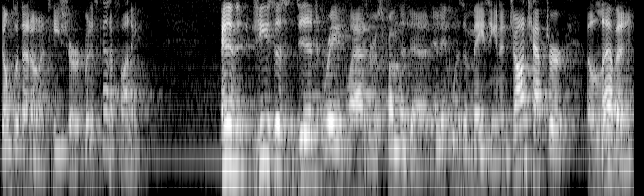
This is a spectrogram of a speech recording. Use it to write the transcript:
Don't put that on a t shirt, but it's kind of funny. And Jesus did raise Lazarus from the dead, and it was amazing. And in John chapter 11,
